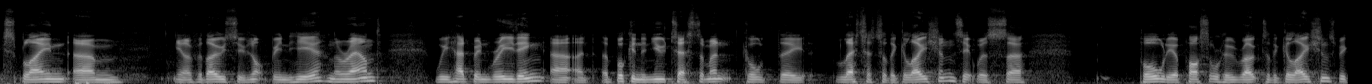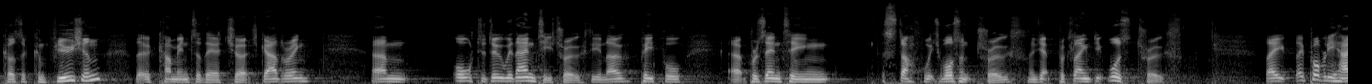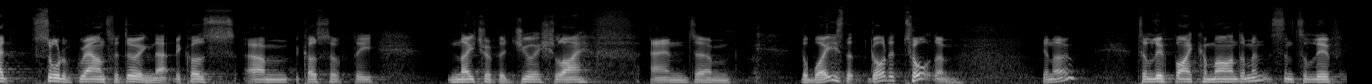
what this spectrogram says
explain, um, you know, for those who've not been here and around, we had been reading uh, a, a, book in the New Testament called the Letter to the Galatians. It was uh, Paul, the apostle, who wrote to the Galatians because of confusion that had come into their church gathering, um, all to do with anti truth, you know, people uh, presenting stuff which wasn't truth and yet proclaimed it was truth. They, they probably had sort of grounds for doing that because, um, because of the nature of the Jewish life and um, the ways that God had taught them, you know, to live by commandments and to live,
